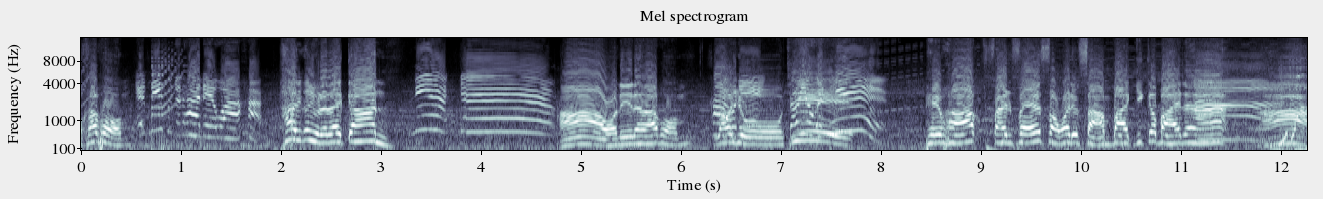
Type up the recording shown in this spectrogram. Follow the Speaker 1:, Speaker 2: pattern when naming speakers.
Speaker 1: มในโกะครับผม
Speaker 2: เอมมี่สุนทราเดวาค่ะ
Speaker 1: ท่านก็อยู่ในรายการ
Speaker 2: เนี่ยเกม
Speaker 1: อ่าวันนี้นะครับผม
Speaker 2: ค่ะ
Speaker 1: เราอยู่
Speaker 2: วัน
Speaker 1: ที่
Speaker 2: นี้เราอยู่กันที่
Speaker 1: เพย์พาร์คแฟนเฟส2013 บายกิกะไบต์นะฮะ
Speaker 2: อ่า
Speaker 1: อ่า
